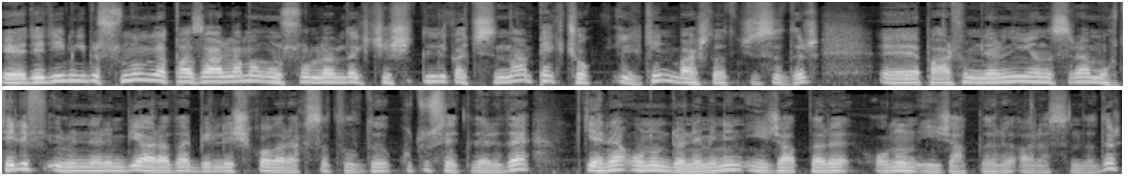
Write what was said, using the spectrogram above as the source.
Ee, dediğim gibi sunum ve pazarlama unsurlarındaki çeşitlilik açısından pek çok ilkin başlatıcısıdır. Ee, parfümlerinin yanı sıra muhtelif ürünlerin bir arada birleşik olarak satıldığı kutu setleri de gene onun döneminin icatları, onun icatları arasındadır.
